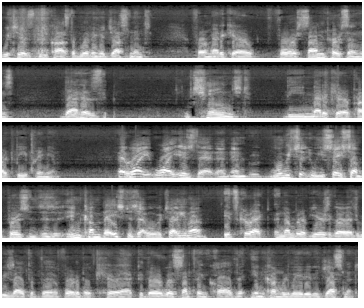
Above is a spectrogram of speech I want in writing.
which is the cost of living adjustment for Medicare. For some persons, that has changed the Medicare Part B premium. And why, why is that? And, and when we say, we say some persons, is it income-based? Is that what we're talking about? It's correct. A number of years ago, as a result of the Affordable Care Act, there was something called the income-related adjustment.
